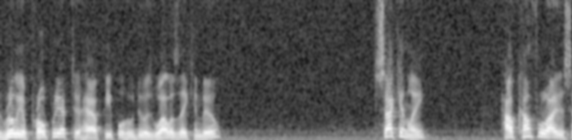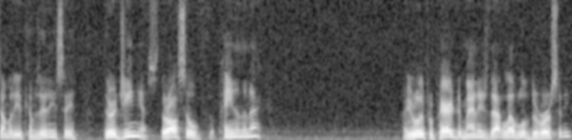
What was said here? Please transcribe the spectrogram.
It really appropriate to have people who do as well as they can do? Secondly, how comfortable are you with somebody who comes in and you say, they're a genius, they're also a pain in the neck? Are you really prepared to manage that level of diversity?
